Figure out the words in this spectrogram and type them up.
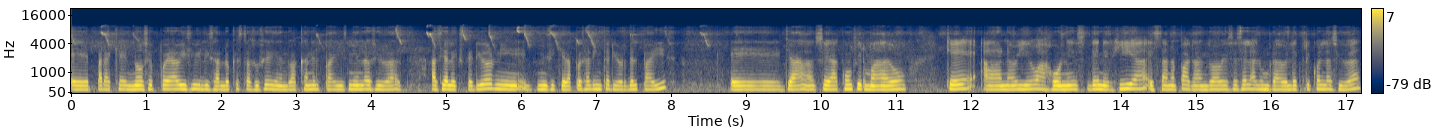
eh, para que no se pueda visibilizar lo que está sucediendo acá en el país ni en la ciudad hacia el exterior ni, ni siquiera pues al interior del país. Eh, ya se ha confirmado que han habido bajones de energía, están apagando a veces el alumbrado eléctrico en la ciudad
